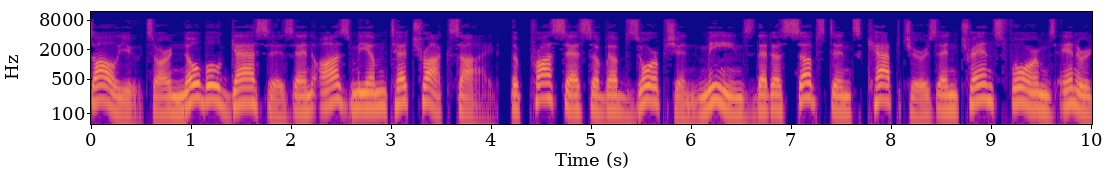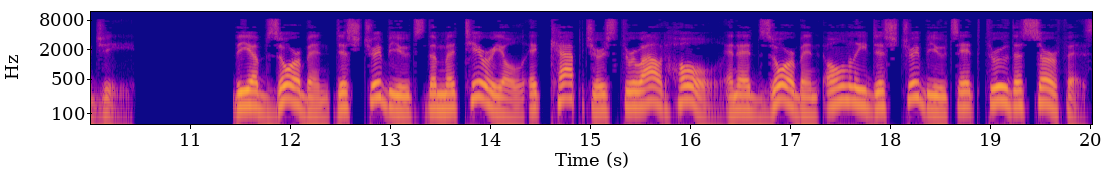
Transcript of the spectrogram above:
solutes are noble gases and osmium tetroxide. The process of absorption means that a substance captures and transforms energy, the absorbent distributes the material it captures throughout whole and adsorbent only distributes it through the surface.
